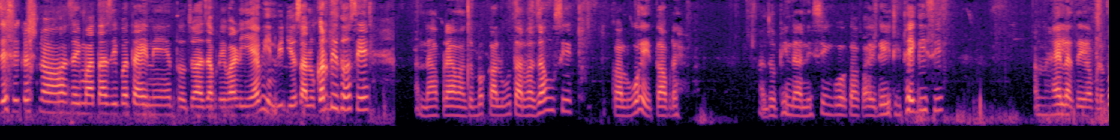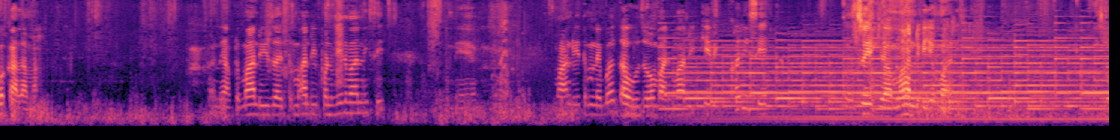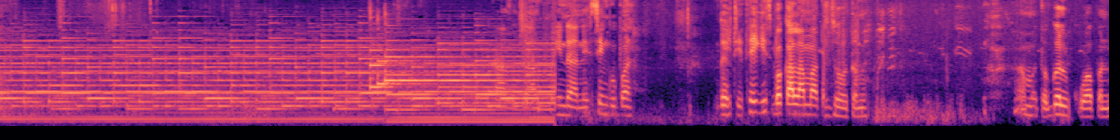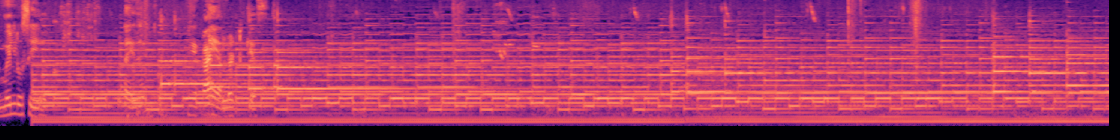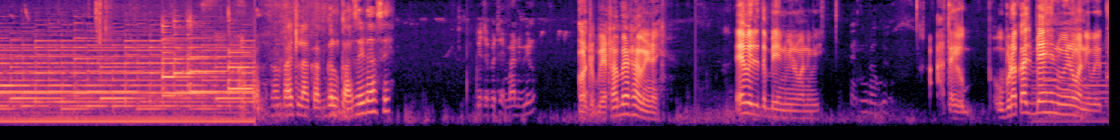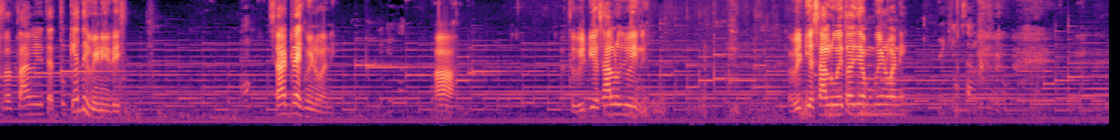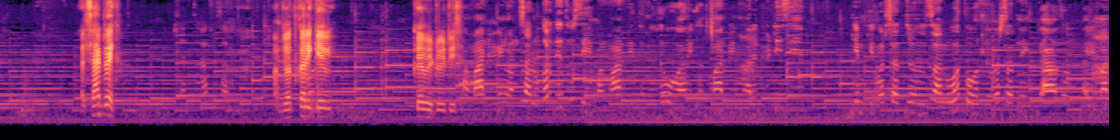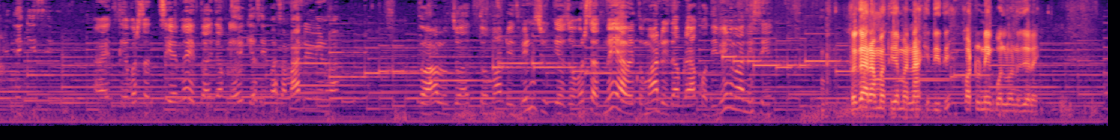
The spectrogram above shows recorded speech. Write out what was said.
જય શ્રી કૃષ્ણ, જય માતાજી બધાને તો જો આજે આપણે વાડીએ આવીને વીડિયો ચાલુ કરી દીધો છે. અને આપણે આમાં જો બકાલું ઉતારવા જવું છે. બકાલું હોય તો આપણે જો ભીંડાની સિંગો કાકા એ ગઈઠી થઈ ગઈ છે. અને હેલા જઈએ આપણે બકાલામાં. અને આપણે માંડવી જાય તો માંડવી પણ વીણવાની છે. અને માંડવી તમને બતાવું જો અમારી માંડવી કેવી ખરી છે. તો જોઈ જો માંડવી અમારી. ભીંડાની સિંગુ પણ ગઈઠી થઈ ગઈ બકાલામાં તો. જો તમે આમાં તો ગલકું આપણને મળ્યું છે એક. અહીંયા લટકે છે. એટલા કાંક ગલકા જડ્યા છે. બેઠા બેઠા માંડી વીણું માટે બેઠા બેઠા વીણાય. એવી રીતે બેન વીણવાની હોય. આ તો ઉબડક જ બેહીને વીણવાની હોય. તો આવી રીતે તું કેદી વીણી રહી? સાઠ રાખ વીણવાની. હા. તો વીડિયો ચાલુ જ હોય ને. વીડિયો ચાલુ હોય તો જ એમ વીણવાની. કેમ ટ્રેક આમ જોત કરી કેવી કેવી ટ્વીટી છે? આ માંડવી વીણવાનું ચાલુ કરી દીધું છે પણ માંડવી તમે જોવો આવી વખત માંડવી મારે ટ્વીટી છે. કેમ કે વરસાદ ચાલુ હતો એટલે વરસાદની આ જો આવી માંડવી થઈ ગઈ છે. આજ કે વરસાદ છે નહીં તો આજે આપણે આવી ગયા છે પાછા માંડવી વીણવા? તો હાલો જો આજ તો માંડવી જ વીણશું કે જો વરસાદ નહીં આવે તો માંડવી જ આપણે આખો દી વીણવાની છે. તગારામાંથી એમાં નાખી દીધી ખોટું નહીં બોલવાનું જરાય.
